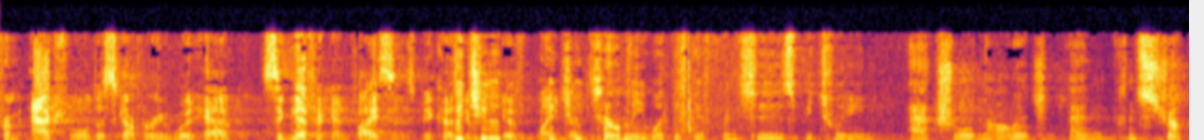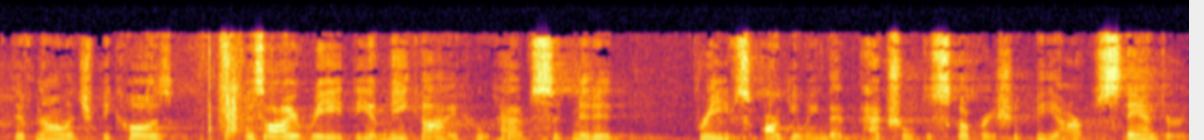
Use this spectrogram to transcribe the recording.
from actual discovery would have significant vices because could it you, would give plaintiffs. Could you tell me what the difference is between actual knowledge and constructive knowledge? Because as I read the amici who have submitted briefs arguing that actual discovery should be our standard,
